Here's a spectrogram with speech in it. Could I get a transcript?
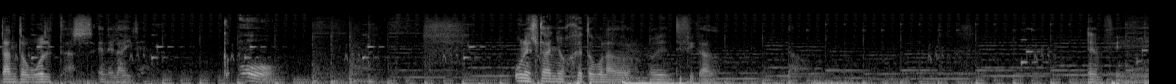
dando vueltas en el aire. Como un extraño objeto volador no identificado. No. En fin.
